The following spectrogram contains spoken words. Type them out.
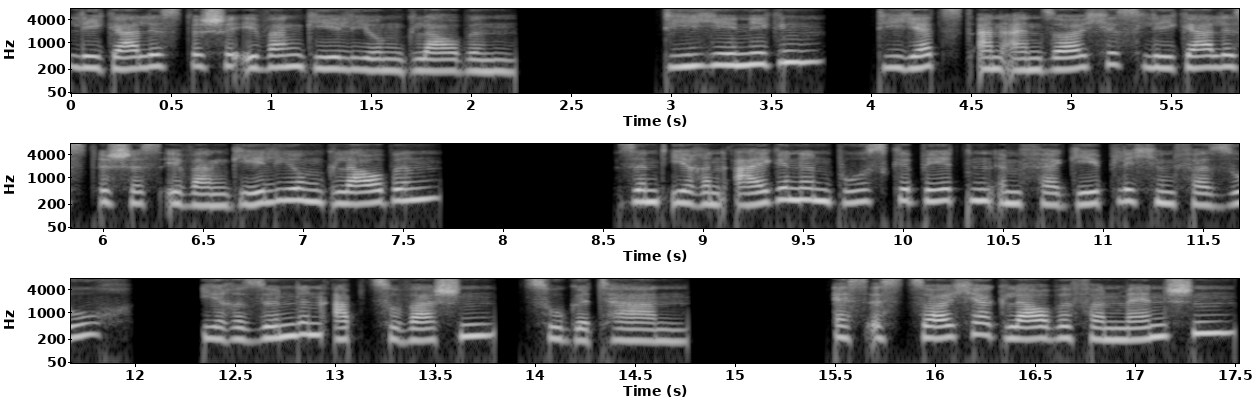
legalistische Evangelium glauben. Diejenigen, die jetzt an ein solches legalistisches Evangelium glauben, sind ihren eigenen Bußgebeten im vergeblichen Versuch, ihre Sünden abzuwaschen, zugetan. Es ist solcher Glaube von Menschen,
